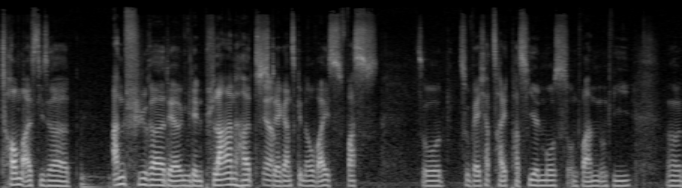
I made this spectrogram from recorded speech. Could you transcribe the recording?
Tom als dieser Anführer, der irgendwie den Plan hat, Ja. der ganz genau weiß, was so zu welcher Zeit passieren muss und wann und wie. Äh,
